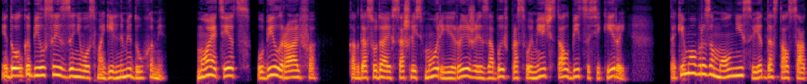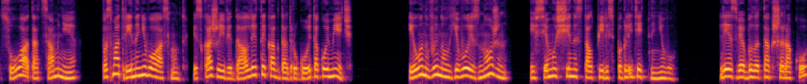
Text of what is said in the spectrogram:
и долго бился из-за него с могильными духами. Мой отец убил Ральфа, когда суда их сошлись в море, и Рыжий, забыв про свой меч, стал биться секирой. Таким образом, молнии свет достался отцу, а от отца мне. Посмотри на него, Асмунд, и скажи, видал ли ты когда другой такой меч?» И он вынул его из ножен, и все мужчины столпились поглядеть на него. Лезвие было так широко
